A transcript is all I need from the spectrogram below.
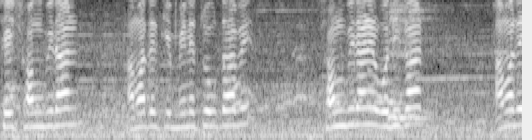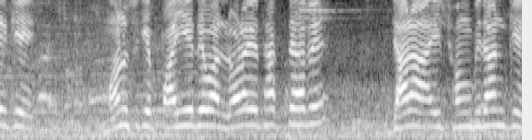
সেই সংবিধান আমাদেরকে মেনে চলতে হবে। সংবিধানের অধিকার আমাদেরকে মানুষকে পাইয়ে দেওয়ার লড়াইয়ে থাকতে হবে। যারা এই সংবিধানকে,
